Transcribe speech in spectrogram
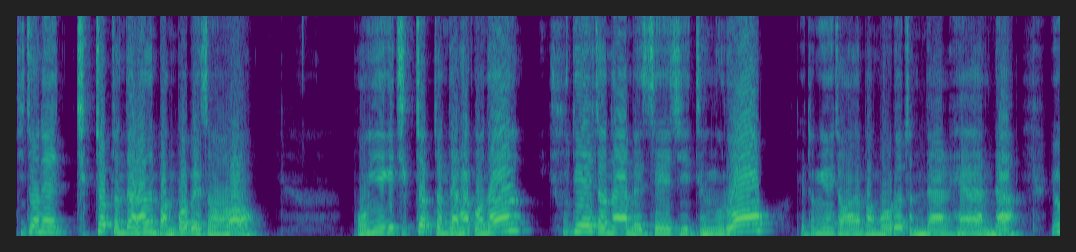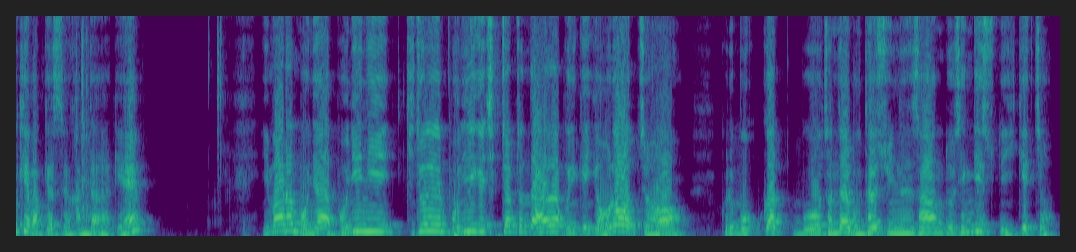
기존에 직접 전달하는 방법에서 본인에게 직접 전달하거나 휴대전화 메시지 등으로 대통령이 정하는 방법으로 전달해야 한다. 이렇게 바뀌었어요. 간단하게. 이 말은 뭐냐? 본인이, 기존에는 본인에게 직접 전달하다 보니까 이게 어려웠죠. 그리고 못, 가, 뭐, 전달 못할 수 있는 상황도 생길 수도 있겠죠.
